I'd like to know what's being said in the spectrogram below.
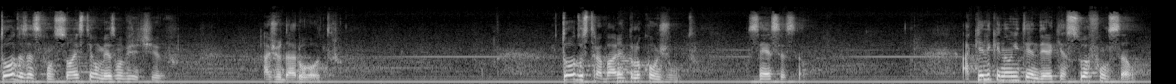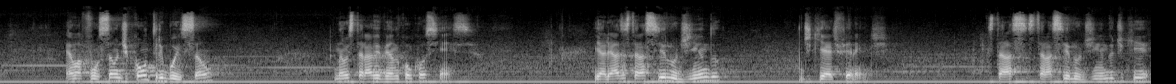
todas as funções têm o mesmo objetivo: ajudar o outro. Todos trabalham pelo conjunto, sem exceção. Aquele que não entender que a sua função é uma função de contribuição, não estará vivendo com consciência. E, aliás, estará se iludindo de que é diferente. Estará, estará se iludindo de que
